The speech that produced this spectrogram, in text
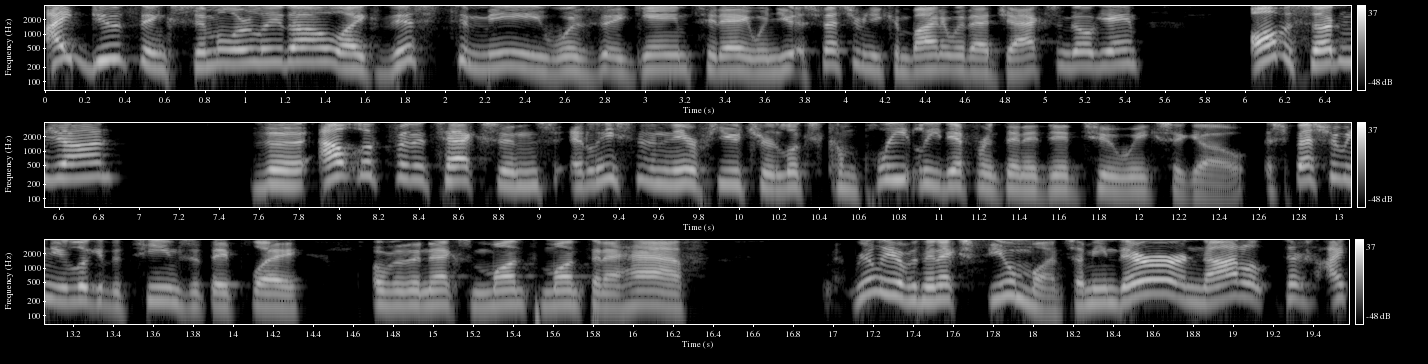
I do think similarly, though, like this to me was a game today when you, especially when you combine it with that Jacksonville game, all of a sudden, John, the outlook for the Texans, at least in the near future, looks completely different than it did two weeks ago, especially when you look at the teams that they play over the next month, month and a half, really over the next few months. I mean, there are not, there's, I,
